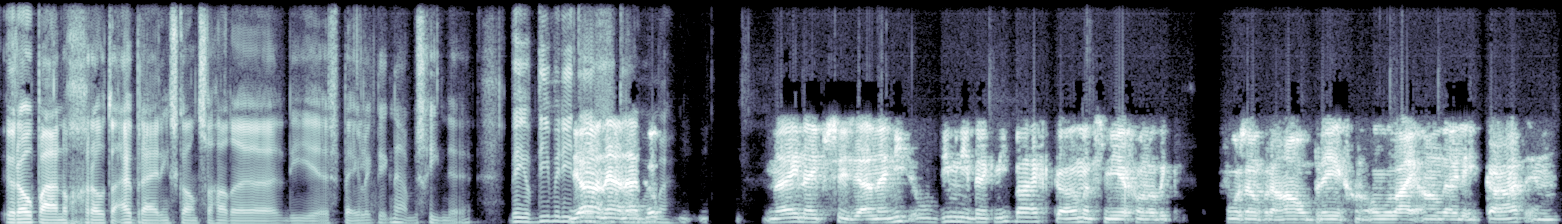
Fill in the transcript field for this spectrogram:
Europa nog grote uitbreidingskansen hadden, die spelen. Ik denk, nou, misschien ben je op die manier Ja, nee, nee, dat- Nee, nee, precies. Ja, nee, niet, op die manier ben ik niet bijgekomen. Het is meer gewoon dat ik voor zo'n verhaal breng ik gewoon allerlei aandelen in kaart. En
